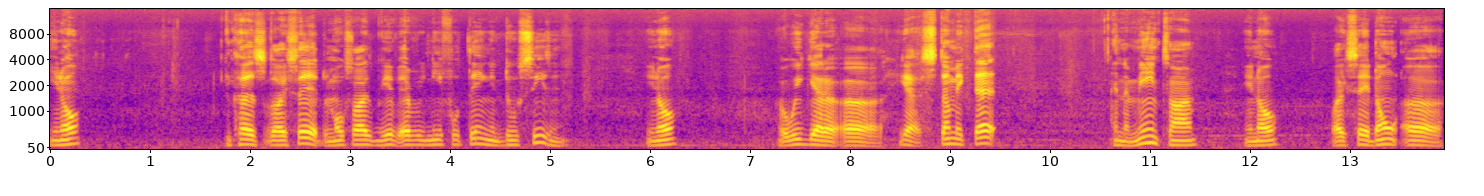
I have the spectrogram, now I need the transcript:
you know. Because, like I said, the Most High give every needful thing in due season, you know. But we gotta, uh, gotta stomach that. In the meantime, you know, like I said, don't, uh,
